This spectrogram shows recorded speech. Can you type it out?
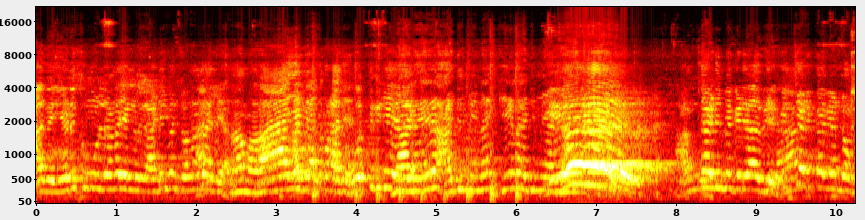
அதை எடுக்க முடியலன்னா எங்களுக்கு அடிமை சொன்னதா இல்லையா. ஒத்துக்கிட்டே அடிமைனா கீழே அடிமையா அந்த அடிமை கிடையாது. எடுக்க வேண்டும்.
